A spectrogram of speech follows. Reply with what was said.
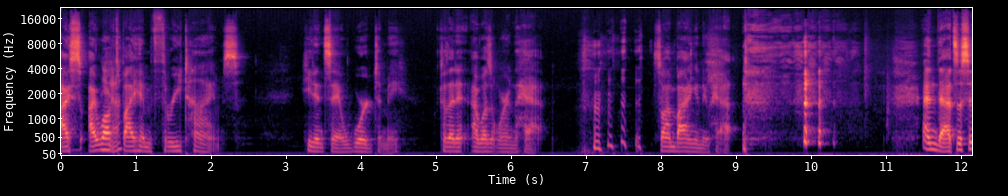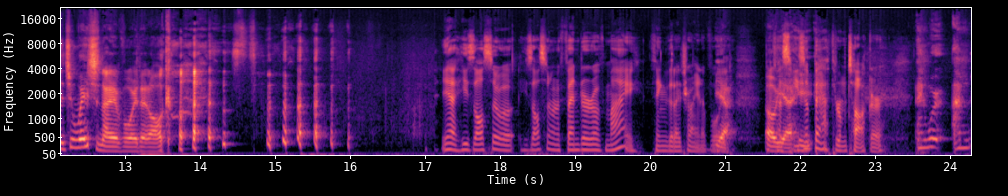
I, I walked Yeah. by him 3 times. He didn't say a word to me cuz I didn't I wasn't wearing the hat. so I'm buying a new hat. and that's a situation I avoid at all costs. Yeah, he's also a, he's also an offender of my thing that I try and avoid. Yeah. Oh because yeah. he's he- a bathroom talker. and we're I'm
